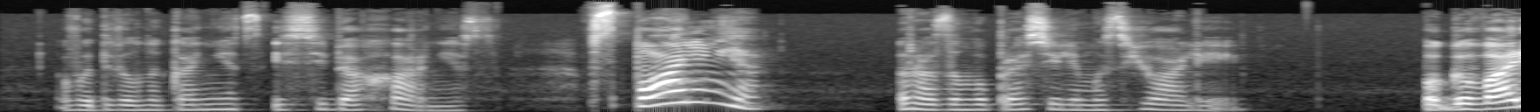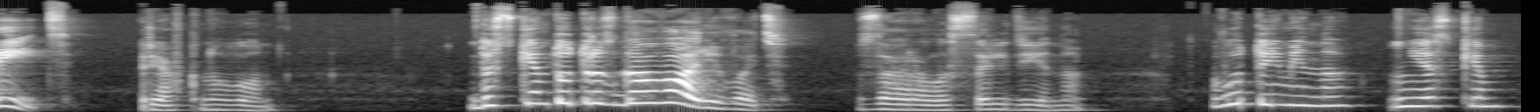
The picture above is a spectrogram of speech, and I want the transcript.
— выдавил, наконец, из себя Харнис. «В спальне?» — разом вопросили мы с Юалией. «Поговорить!» — рявкнул он. «Да с кем тут разговаривать?» – заорала Сальдина. «Вот именно, не с кем», –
